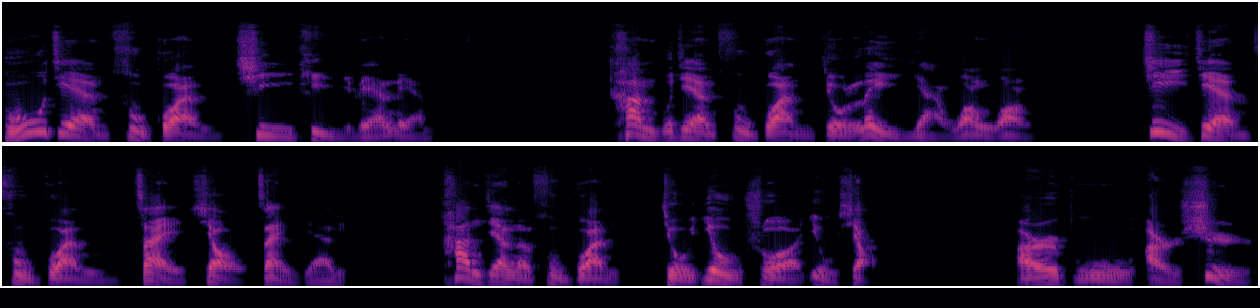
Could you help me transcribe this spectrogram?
不见复关，凄涕连连；看不见副官，就泪眼汪汪；既见副官，再笑再言；看见了副官。就又说又笑，而不尔事，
